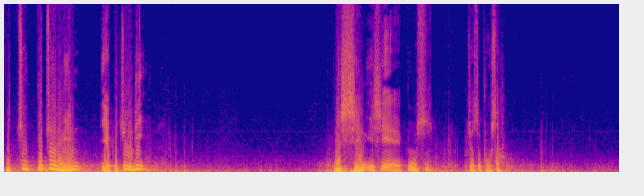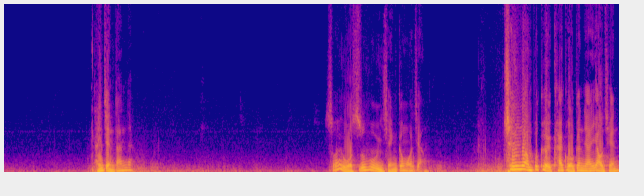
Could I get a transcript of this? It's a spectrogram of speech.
你助不助名，也不助力。你行一切布施，就是菩萨，很简单的。所以我师父以前跟我讲，千万不可以开口跟人家要钱，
